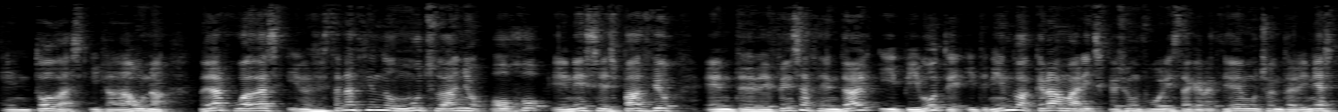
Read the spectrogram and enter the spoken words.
en todas y cada una de las jugadas y nos están haciendo mucho daño, ojo, en ese espacio entre defensa central y pivote. Y teniendo a Kramaric, que es un futbolista que recibe mucho entre líneas,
